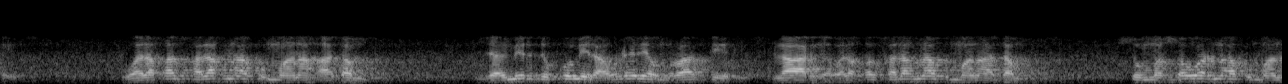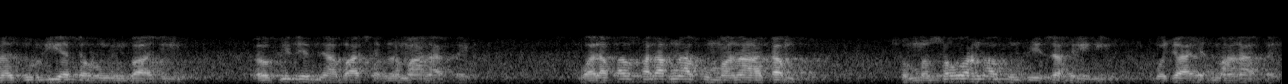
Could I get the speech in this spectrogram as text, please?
کوي ولقد خلقناکم معنا آدم ضمیر د کومې راوړل او مراد دی لار دی ولقد خلقناکم معنا آدم ثم صورناکم معنا ذریته من بعدی عفید ابن عباس ابن معنا کوي ولقد خلقناکم معنا اتم ثم صورناکم فی ظهره مجاهد معنا کوي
